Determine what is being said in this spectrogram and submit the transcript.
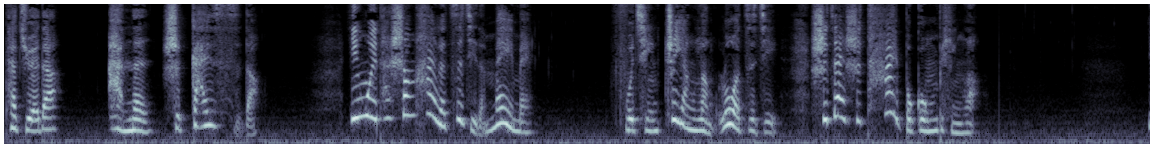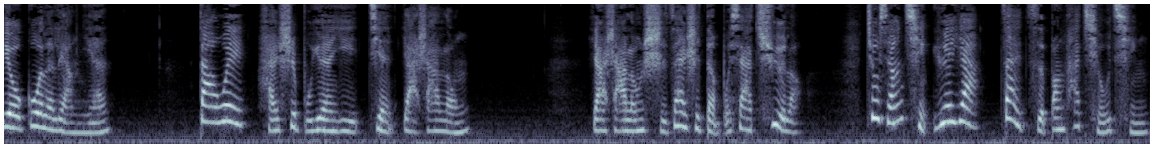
他觉得阿嫩是该死的，因为他伤害了自己的妹妹。父亲这样冷落自己，实在是太不公平了。又过了两年，大卫还是不愿意见亚沙龙。亚沙龙实在是等不下去了。就想请约亚再次帮他求情，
